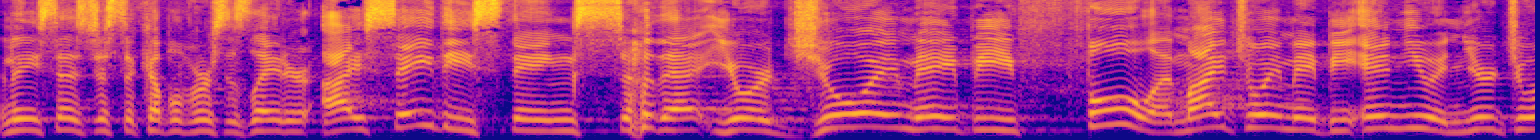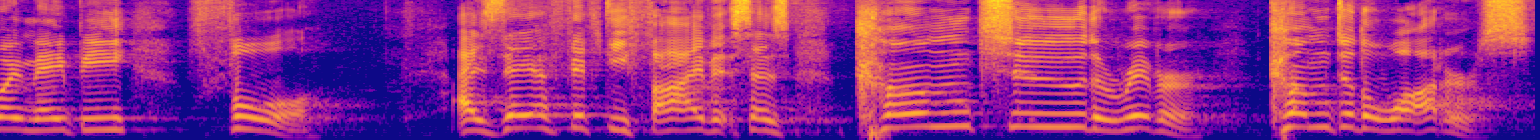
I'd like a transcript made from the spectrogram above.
And then he says, just a couple verses later, I say these things so that your joy may be full, and my joy may be in you, and your joy may be full. Isaiah 55, it says, Come to the river, come to the waters.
